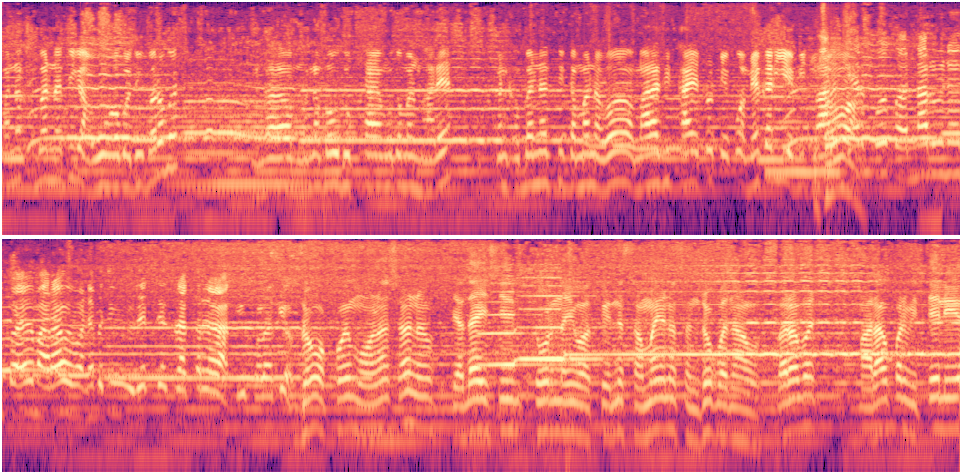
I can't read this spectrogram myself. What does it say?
મને ખબર નથી કે આવું બધું બરોબર? મને મને બહુ દુઃખ થાય હું તમને મારે મને ખબર નથી તમને હવે મારાથી થાય એટલો ટેકો અમે કરીએ બીજું. કોઈ કરનારું નહીં તો એ મારા મને બધી રેખ દેખ રાખવી પડે જો કોઈ માણસ છે ને પેદાઈશી ચોર નહીં હોતું એને સમય અને સંજોગ બનાવો બરાબર? મારા ઉપર વીતેલી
